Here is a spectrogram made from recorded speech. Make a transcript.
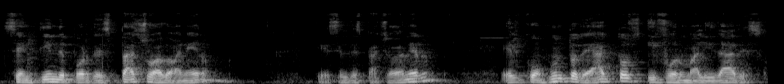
se entiende por despacho aduanero, que es el despacho aduanero, el conjunto de actos y formalidades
